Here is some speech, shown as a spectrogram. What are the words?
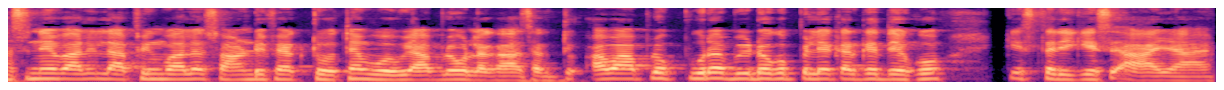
हंसने वाले लाफिंग वाले साउंड इफ़ेक्ट होते हैं, वो भी आप लोग लगा सकते हो। अब आप लोग पूरा वीडियो को प्ले करके देखो किस तरीके से आया है।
